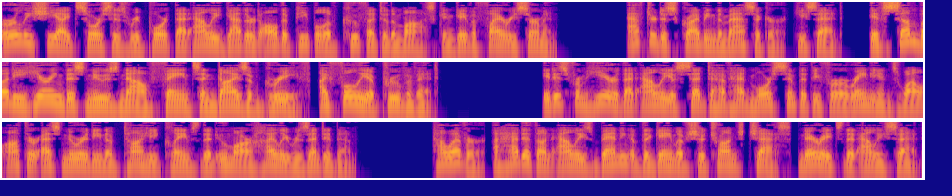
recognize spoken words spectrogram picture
Early Shiite sources report that Ali gathered all the people of Kufa to the mosque and gave a fiery sermon. After describing the massacre, he said, "'If somebody hearing this news now faints and dies of grief, I fully approve of it. It is from here that Ali is said to have had more sympathy for Iranians while author S. Nuruddin Abtahi claims that Umar highly resented them. However, a hadith on Ali's banning of the game of shatranj chess, narrates that Ali said,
